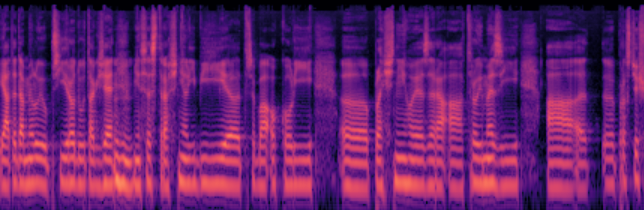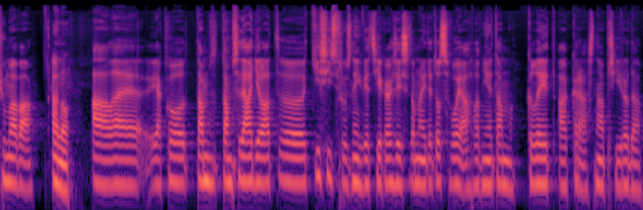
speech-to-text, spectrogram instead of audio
já teda miluju přírodu, takže Mhm. mně se strašně líbí eh, třeba okolí uh, Plešního jezera a Trojmezí a uh, prostě Šumava Ano. Ale jako tam, tam se dá dělat uh, tisíc různých věcí, každý si tam najde to svoje a hlavně je tam klid a krásná příroda.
